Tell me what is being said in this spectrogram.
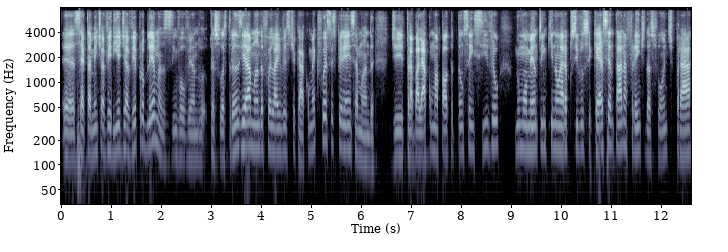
é, certamente haveria de haver problemas envolvendo pessoas trans e a Amanda foi lá investigar. Como é que foi essa experiência, Amanda, de trabalhar com uma pauta tão sensível no momento em que não era possível sequer sentar na frente das fontes para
